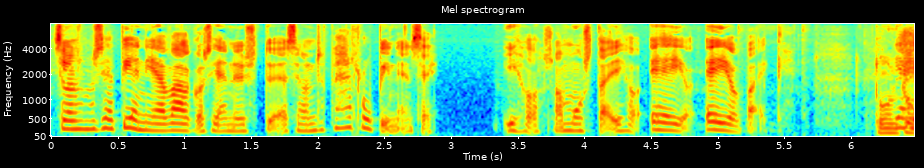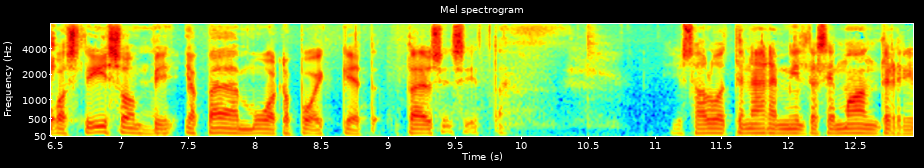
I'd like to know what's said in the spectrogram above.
sillä on semmoisia pieniä valkoisia nystyjä. Se on vähän rupinen se iho, se on musta iho. Ei, ei ole vaikeaa. Tuntuvasti ja he... isompi ja pään muoto poikkeaa täysin siitä. Jos haluatte nähdä, miltä se manteri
